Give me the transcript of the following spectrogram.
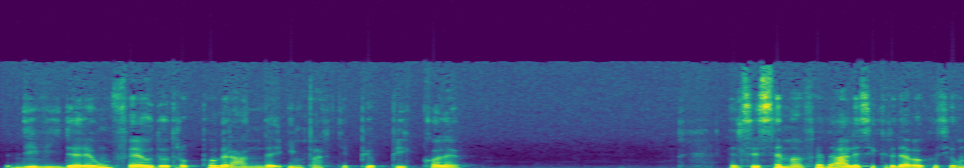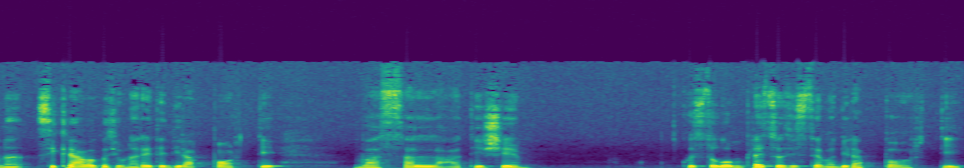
dividere un feudo troppo grande in parti più piccole. Nel sistema feudale si, una, si creava così una rete di rapporti vassallatici. Questo complesso sistema di rapporti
